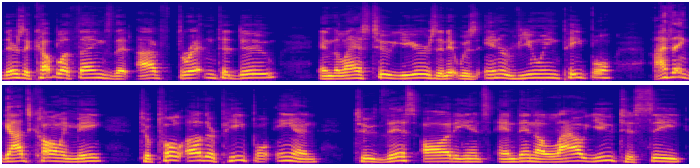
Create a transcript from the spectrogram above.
There's a couple of things that I've threatened to do in the last two years and it was interviewing people. I think God's calling me to pull other people in to this audience and then allow you to see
